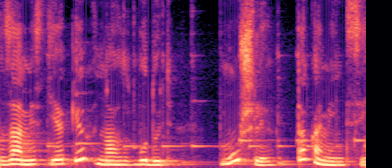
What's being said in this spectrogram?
замість яких нас будуть мушлі та камінці.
